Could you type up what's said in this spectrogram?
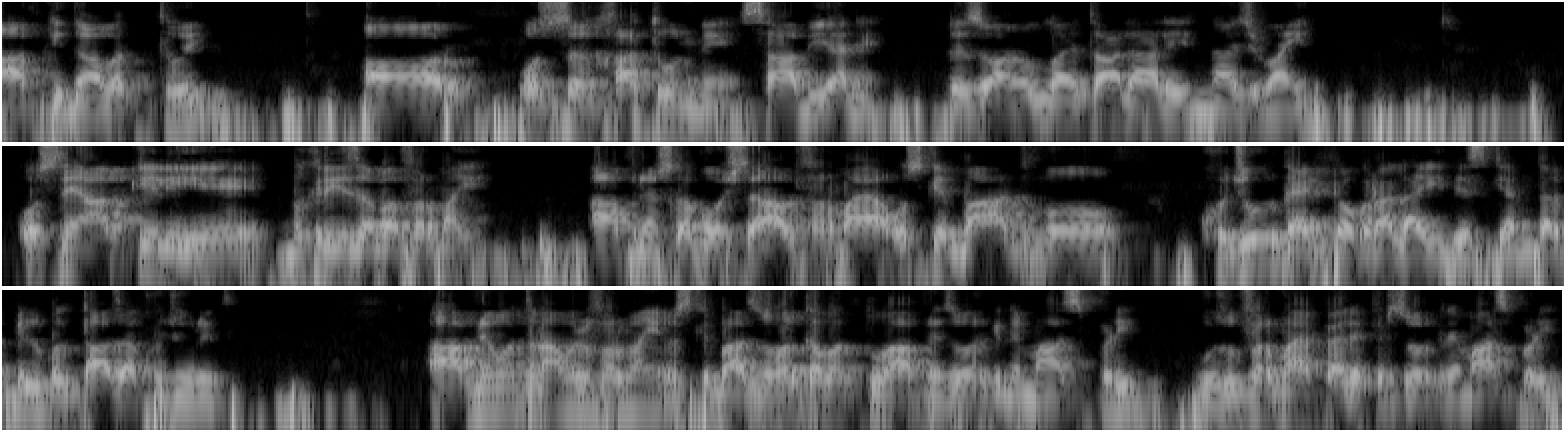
آپ کی دعوت ہوئی اور اس خاتون نے، صحابیہ نے رضوان اللہ تعالیٰ علیہ ناجمائن اس نے آپ کے لیے بکری ذبح فرمائی، آپ نے اس کا گوشت ناول فرمایا، اس کے بعد وہ کھجور کا ایک ٹوکرا لائی جس کے اندر بالکل تازہ کھجوریں تھی آپ نے وہ تناول فرمائی، اس کے بعد زہر کا وقت ہوا، آپ نے زہر کی نماز پڑھی، وضو فرمایا پہلے، پھر زہر کی نماز پڑھی۔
